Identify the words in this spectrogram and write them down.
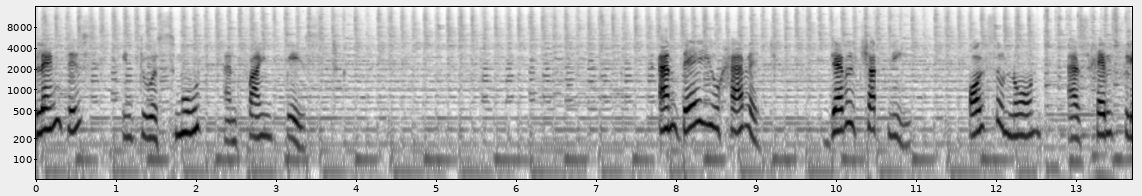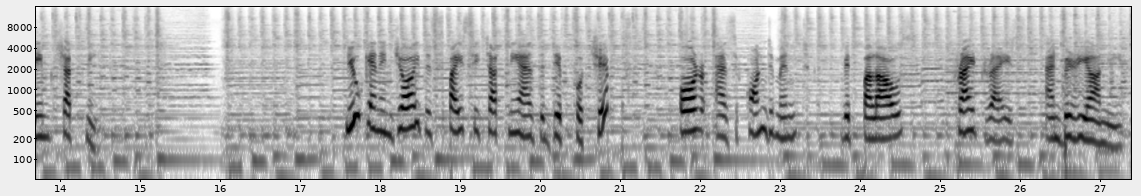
Blend this into a smooth and fine paste. And there you have it, devil chutney, also known as hell flame chutney. You can enjoy this spicy chutney as a dip for chips or as a condiment with pulavs, fried rice and biryanis.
